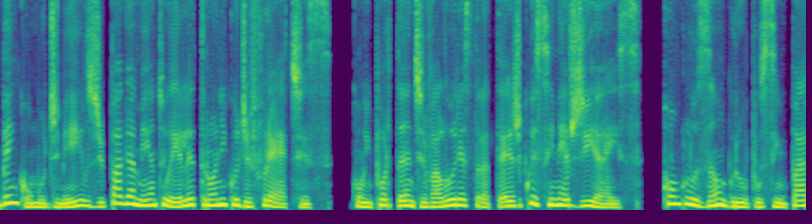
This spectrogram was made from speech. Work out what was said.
bem como de meios de pagamento eletrônico de fretes, com importante valor estratégico e sinergias. Conclusão Grupo Simpar,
